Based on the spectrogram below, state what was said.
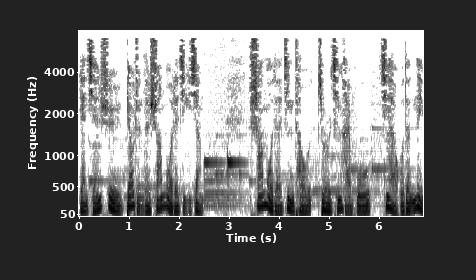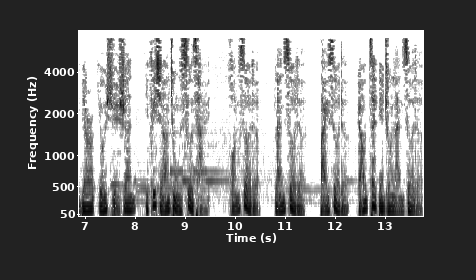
眼前是标准的沙漠的景象。沙漠的尽头就是青海湖，青海湖的那边有雪山，你可以想象这种色彩，黄色的、蓝色的、白色的，然后再变成蓝色的。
